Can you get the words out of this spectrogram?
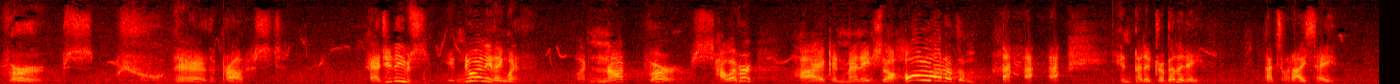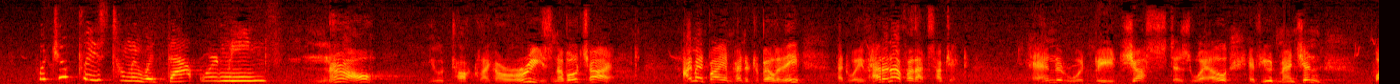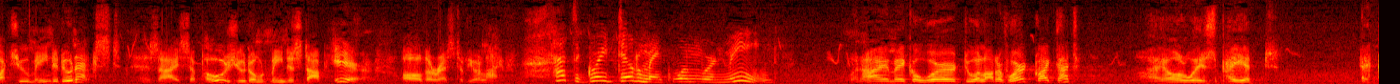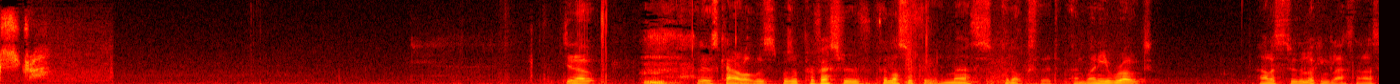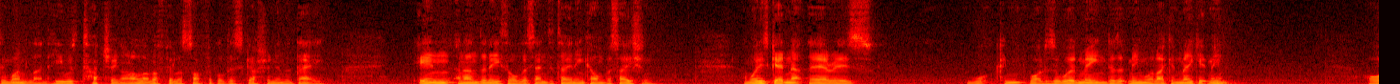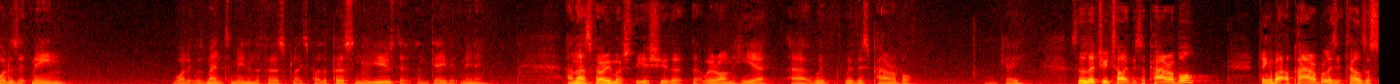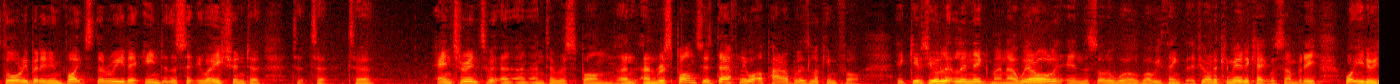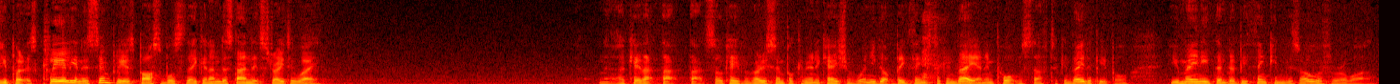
Verbs. Whew, they're the proudest. Adjectives you can do anything with, but not verbs. However, I can manage the whole lot of them. Impenetrability. That's what I say. Would you please tell me what that word means? Now, you talk like a reasonable child. I meant by impenetrability that we've had enough of that subject. And it would be just as well if you'd mention what you mean to do next, as I suppose you don't mean to stop here all the rest of your life. That's a great deal to make one word mean. When I make a word do a lot of work like that, I always pay it extra. Do you know, Lewis Carroll was, was a professor of philosophy and maths at Oxford, and when he wrote Alice Through the Looking Glass and Alice in Wonderland, he was touching on a lot of philosophical discussion in the day, in and underneath all this entertaining conversation. And what he's getting at there is, what, can, what does a word mean? Does it mean what I can make it mean? Or does it mean what it was meant to mean in the first place by the person who used it and gave it meaning? And that's very much the issue that, that we're on here uh, with, with this parable. Okay? So the literary type is a parable. Thing about a parable is it tells a story, but it invites the reader into the situation to, to, to, to enter into it and, and, and to respond. And, and response is definitely what a parable is looking for. It gives you a little enigma. Now, we're all in the sort of world where we think that if you want to communicate with somebody, what you do is you put it as clearly and as simply as possible so they can understand it straight away. Okay, that, that, that's okay for very simple communication. But when you've got big things to convey and important stuff to convey to people, you may need them to be thinking this over for a while.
